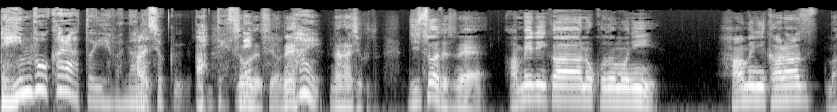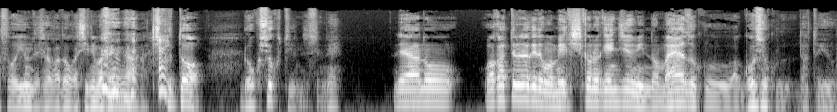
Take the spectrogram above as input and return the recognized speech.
レインボーカラーといえば7色ですね。あ、そうですよね。はい。7色と。実はですね、アメリカの子供に、ハーメニカラーズ、まあそう言うんでしょうかどうか知りませんが、聞くと、6色って言うんですよね。で、あの、分かってるだけでもメキシコの原住民のマヤ族は5色だという、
